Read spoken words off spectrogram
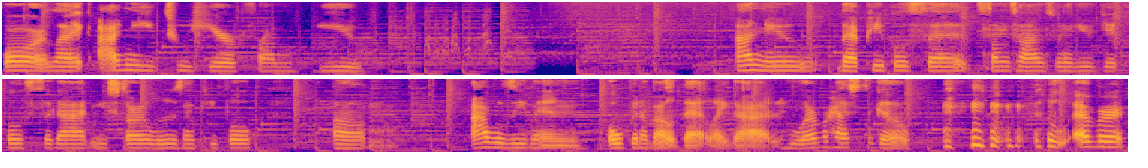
far. Like, I need to hear from you. I knew that people said sometimes when you get close to God, you start losing people. Um, I was even open about that. Like, God, whoever has to go, whoever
